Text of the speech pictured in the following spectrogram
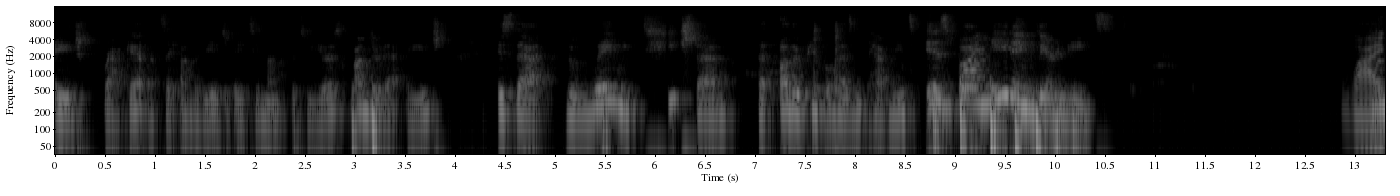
age bracket, let's say under the age of 18 months to two years, under that age, is that the way we teach them that other people has, have needs is by meeting their needs. Why?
